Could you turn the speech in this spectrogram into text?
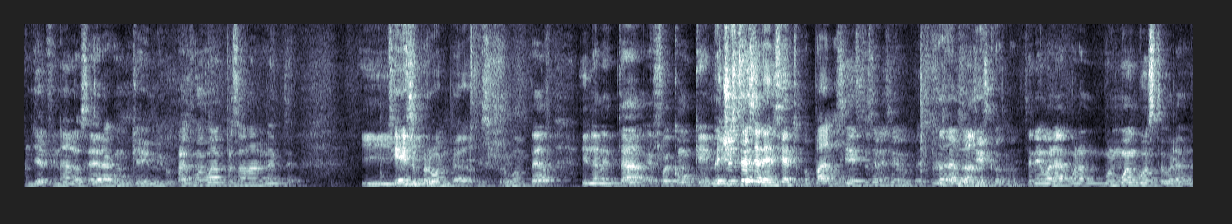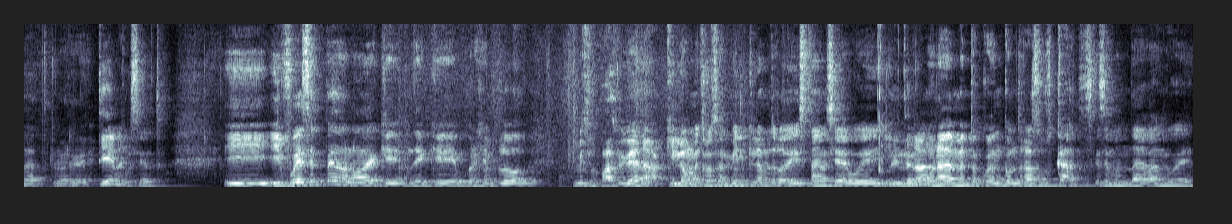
¿no? Y al final, o sea, era como que mi papá es muy buena persona, la neta. Y, Sí, es súper buen pedo. Es súper buen pedo. Y la neta, fue como que. De hecho, esta es herencia de tu papá, ¿no? Sí, esto es en ese mi papá. esto es- Los discos, ¿no? Tenía buena, buena, un buen gusto, güey, la verdad, que lo heredé. Tiene. Por cierto. Y, y fue ese pedo, ¿no? De que, de que, por ejemplo, mis papás vivían a kilómetros, a mil kilómetros de distancia, güey. Y una vez me tocó encontrar sus cartas que se mandaban, güey.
